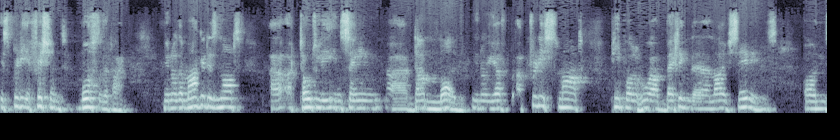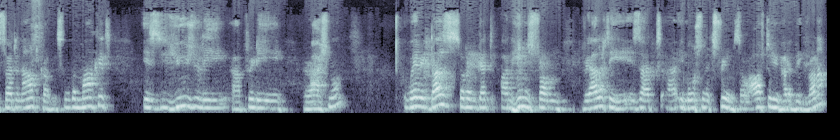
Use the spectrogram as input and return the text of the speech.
is pretty efficient most of the time. You know, the market is not uh, a totally insane, uh, dumb mob. You know, you have a pretty smart people who are betting their life savings on certain outcomes. So the market is usually uh, pretty rational. Where it does sort of get unhinged from reality is at uh, emotional extremes. So after you've had a big run up,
